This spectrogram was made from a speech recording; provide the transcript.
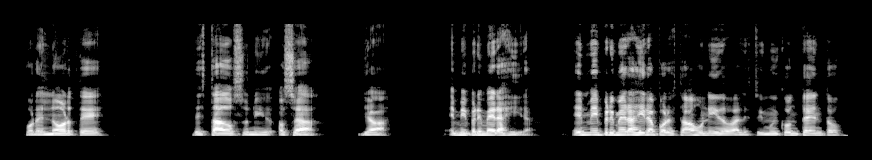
por el norte de Estados Unidos. O sea, ya va. En mi primera gira. En mi primera gira por Estados Unidos, vale, estoy muy contento.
